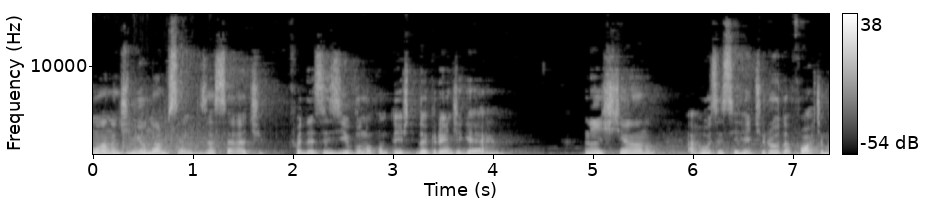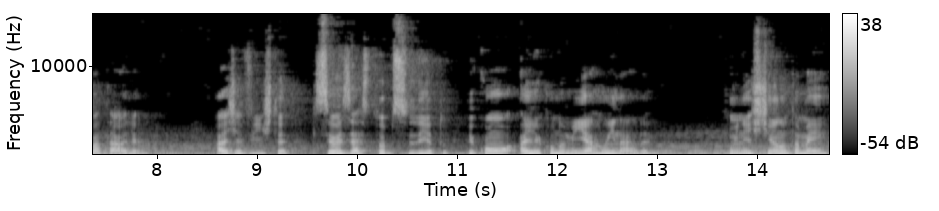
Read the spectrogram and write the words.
O ano de 1917 foi decisivo no contexto da Grande Guerra. Neste ano, a Rússia se retirou da forte batalha, haja vista que seu exército obsoleto e com a economia arruinada. Foi neste ano também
